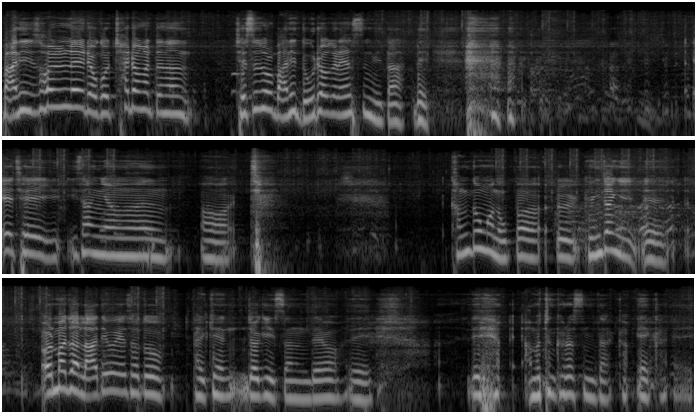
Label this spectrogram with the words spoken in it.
많이 설레려고 촬영할 때는 제 스스로 많이 노력을 했습니다. 네. 이- 이상형은 어, 강동원 오빠를 굉장히 예, 얼마 전 라디오에서도 밝힌 적이 있었는데요. 네, 네 아무튼 그렇습니다. 가- 예, 가- 예.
